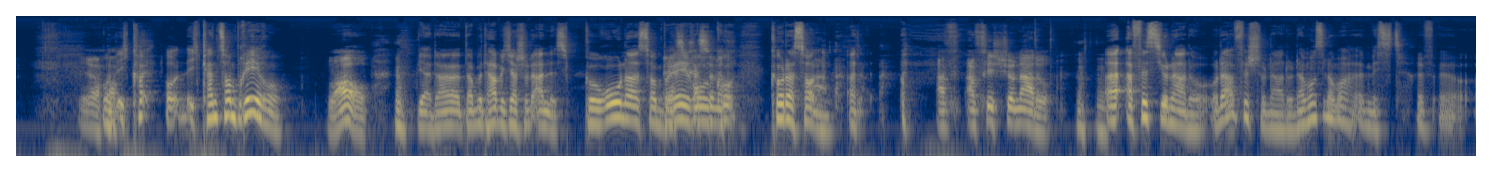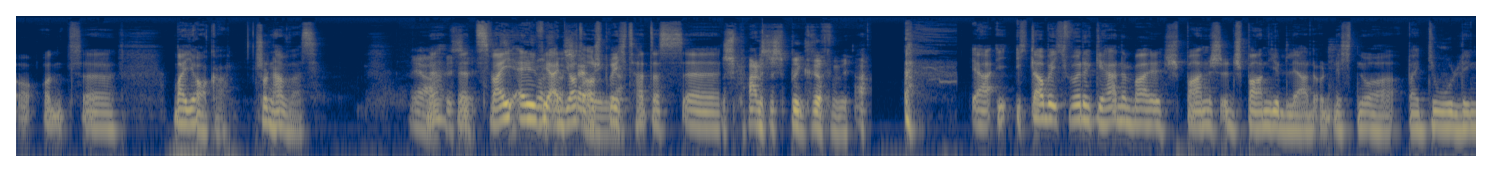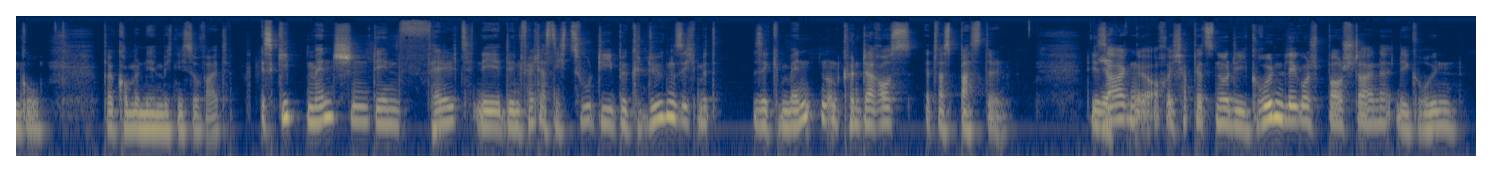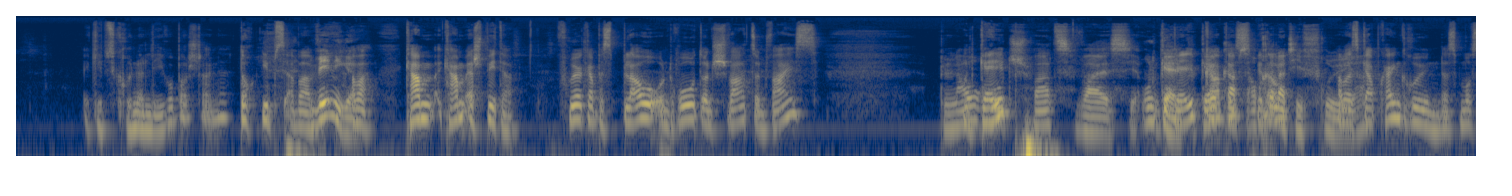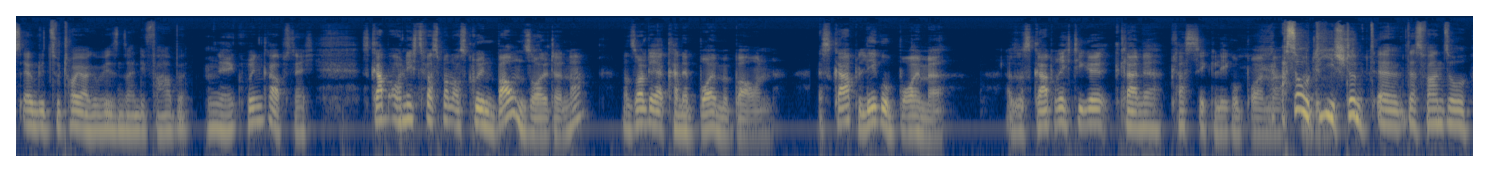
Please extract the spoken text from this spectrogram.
Ja. Und ich, und ich kann Sombrero. Wow. Ja, da, damit habe ich ja schon alles. Corona, Sombrero, Co Corazon. Aficionado. Aficionado oder Aficionado. Da muss ich nochmal äh, Mist. Äh, und äh, Mallorca. Schon haben wir es. Ja, ne? Wer zwei L wie ein J ausspricht, ja. hat das. Äh, Spanisch begriffen, ja. ja, ich, ich, glaube, ich würde gerne mal Spanisch in Spanien lernen und nicht nur bei Duolingo. Da kommen wir nämlich nicht so weit. Es gibt Menschen, denen fällt, nee, denen fällt das nicht zu, die begnügen sich mit Segmenten und können daraus etwas basteln. Die ja. sagen, ach, ich habe jetzt nur die grünen Lego-Bausteine, nee, grün, Gibt es grüne Lego-Bausteine? Doch, gibt es, aber. Wenige. Aber kam, kam erst später. Früher gab es blau und rot und schwarz und weiß. Blau, und gelb. Rot, schwarz, weiß. Ja. Und, und gelb. Gelb, gelb gab es auch genau. relativ früh. Aber ja. es gab kein Grün. Das muss irgendwie zu teuer gewesen sein, die Farbe. Nee, Grün gab es nicht. Es gab auch nichts, was man aus Grün bauen sollte, ne? Man sollte ja keine Bäume bauen. Es gab Lego-Bäume. Also es gab richtige kleine Plastik-Lego-Bäume. Ach so, die, stimmt. Äh, das waren so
